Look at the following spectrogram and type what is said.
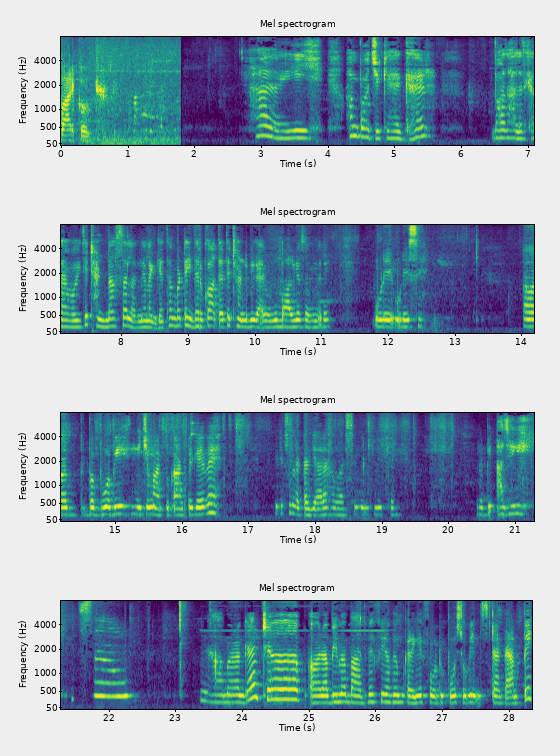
बार कोड हाय हम पहुँच चुके हैं घर। बहुत हालत खराब हो गई थी ठंडा सा लगने लग गया था बट इधर को आते थे ठंड भी गायब हो गई बाल के सोए मेरे उड़े उड़े से। और बब्बू अभी नीचे मार दुकान पे गए हुए ये देखो लटक जा रहा है हवा से बिल्कुल और अभी आ जाएँगे। हमारा गेटअप और अभी मैं बाद में फिर अभी हम करेंगे फ़ोटो पोस्ट वो भी इंस्टाग्राम पे।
